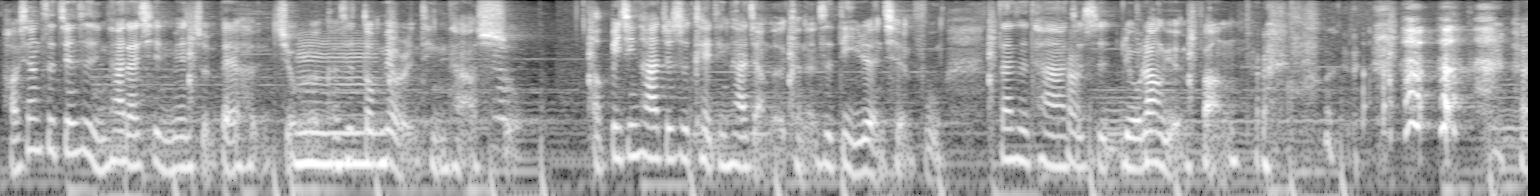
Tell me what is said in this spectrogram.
好像这件事情他在心里面准备很久了，可是都没有人听他说。哦，毕竟他就是可以听他讲的，可能是第一任前夫，但是他就是流浪远方，他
